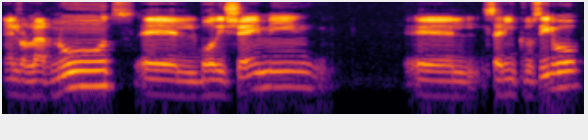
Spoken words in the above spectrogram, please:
el rolar nudes, el body shaming, el ser inclusivo,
